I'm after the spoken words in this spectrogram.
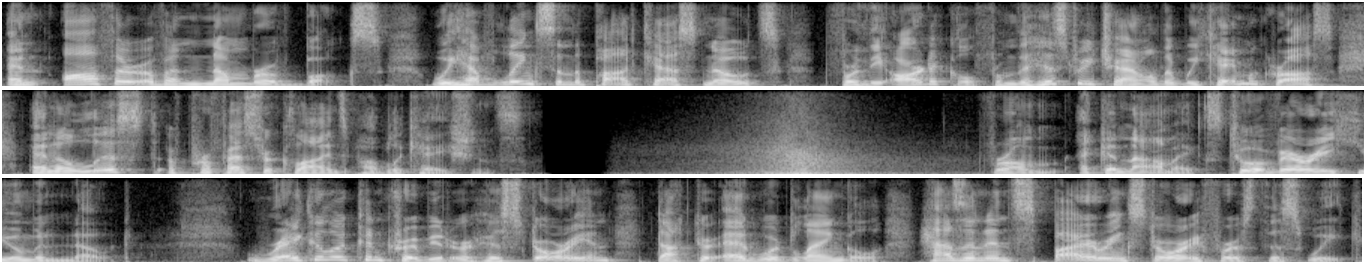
and author of a number of books. We have links in the podcast notes for the article from the History Channel that we came across and a list of Professor Klein's publications. From economics to a very human note. Regular contributor historian Dr. Edward Lengel has an inspiring story for us this week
